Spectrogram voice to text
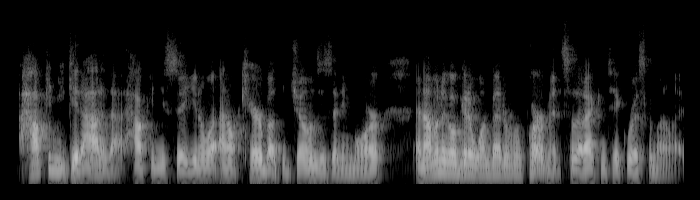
how can you get out of that how can you say you know what i don't care about the joneses anymore and I'm going to go get a one bedroom apartment so that I can take risk in my life.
